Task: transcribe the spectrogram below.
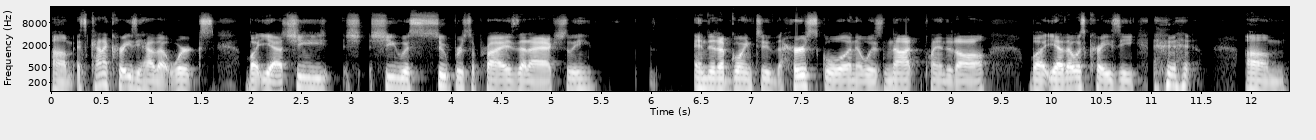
um, it's kind of crazy how that works. But yeah, she she was super surprised that I actually ended up going to her school and it was not planned at all. But yeah, that was crazy. um,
